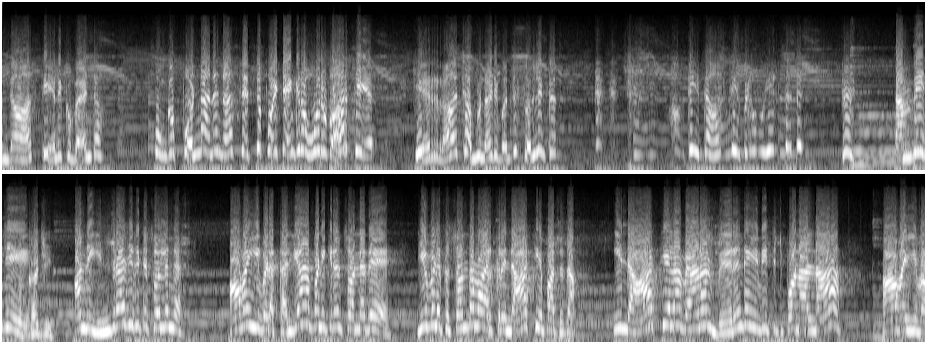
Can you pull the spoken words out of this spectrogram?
இந்த ஆஸ்தி எனக்கு வேண்டாம். உங்க பொண்ணான நான் செத்து போயிட்டேங்கிற ஒரு வார்த்தைய என் ராஜா முன்னாடி வந்து சொல்லுங்க. அது இந்த ஆஸ்தியை விட உயர்ந்தது. தம்பிஜி. அந்த இந்திராஜி கிட்ட சொல்லுங்க. அவன் இவளை கல்யாணம் பண்ணிக்கிறேன்னு சொன்னதே இவளுக்கு சொந்தமா இருக்கிற இந்த ஆஸ்தியை பார்த்துதான். இந்த ஆஸ்தியெல்லாம் வேணாம் வெறுங்கையை வீசிட்டு போனாள்னா அவன் இவ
